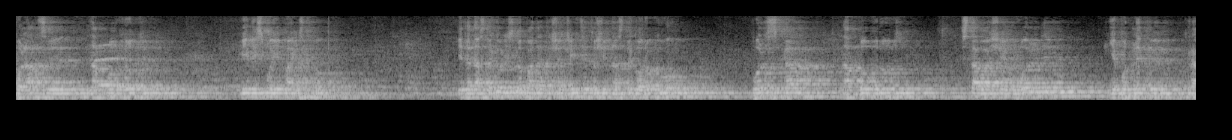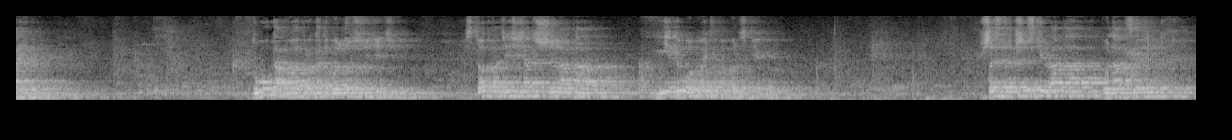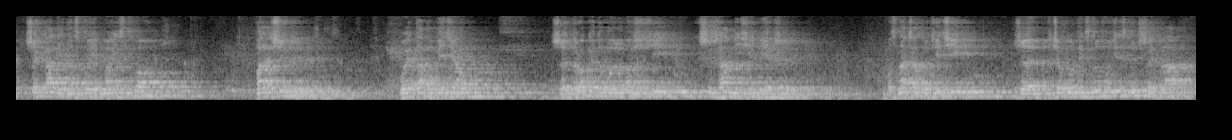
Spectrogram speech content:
Polacy na powrót mieli swoje państwo. 11 listopada 1918 roku Polska na powrót stała się wolnym, niepodległym krajem. Długa była droga do wolności dzieci. 123 lata nie było państwa polskiego. Przez te wszystkie lata Polacy czekali na swoje państwo, walczyli. Poeta powiedział, że drogę do wolności krzyżami się bierze. Oznacza to dzieci, że w ciągu tych 123 lat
